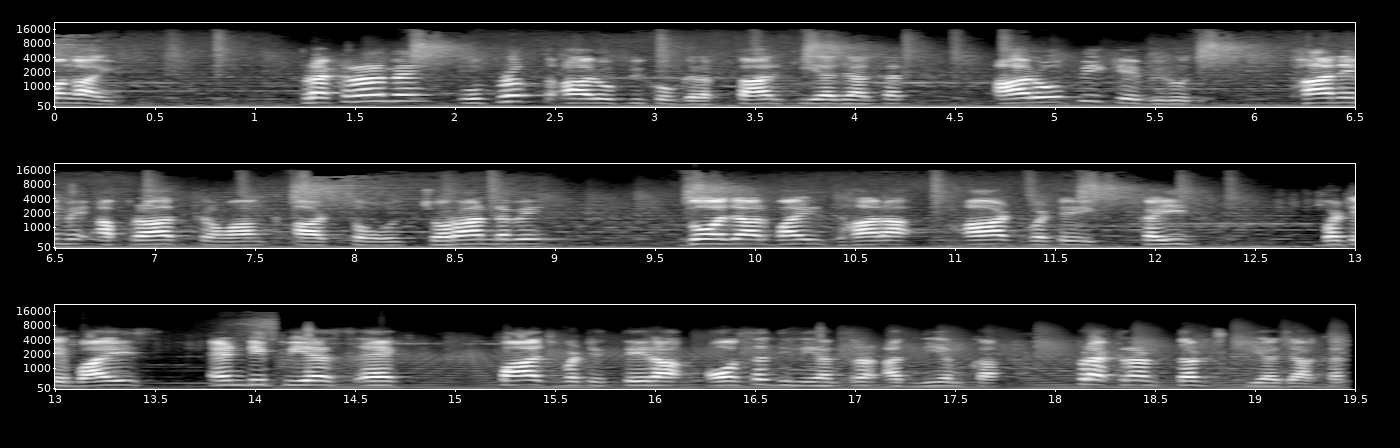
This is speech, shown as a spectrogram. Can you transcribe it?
मंगाई थी। प्रकरण में उपरोक्त आरोपी को गिरफ़्तार किया जाकर आरोपी के विरुद्ध थाने में अपराध क्रमांक आठ सौ चौरानबे, दो धारा आठ बटे इक्कीस, बटे बाईस एनडीपीएस एक्ट पाँच बटे तेरह औषधि नियंत्रण अधिनियम का प्रकरण दर्ज किया जाकर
